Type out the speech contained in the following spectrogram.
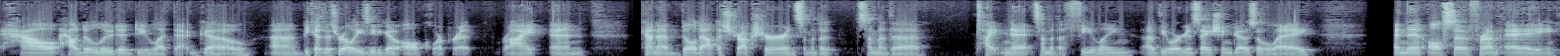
how how diluted do you let that go? Um, because it's real easy to go all corporate, right? And kind of build out the structure and some of the some of the tight knit, some of the feeling of the organization goes away. And then also from a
